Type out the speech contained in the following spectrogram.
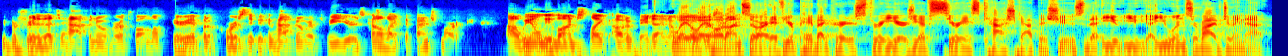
We prefer that to happen over a 12 month period, but of course, if it can happen over three years, kind of like the benchmark. Uh, we only launched like out of beta in Wait, wait, hold on. So if your payback period is three years, you have serious cash gap issues that you you you wouldn't survive doing that.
